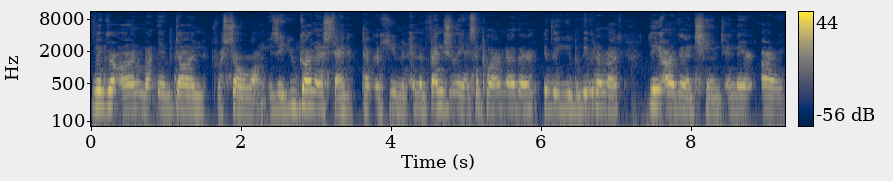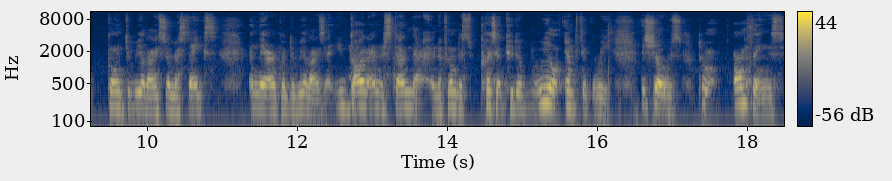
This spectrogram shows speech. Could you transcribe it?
linger on what they've done for so long. Is that you gotta understand that they're human? And eventually at some point or another either you believe it or not they are going to change and they are going to realize their mistakes and they are going to realize that you gotta understand that and the film just puts it to the real nth degree it shows through all things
